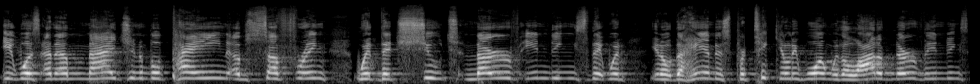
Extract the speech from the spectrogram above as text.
it was an imaginable pain of suffering with, that shoots nerve endings that would, you know, the hand is particularly one with a lot of nerve endings,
